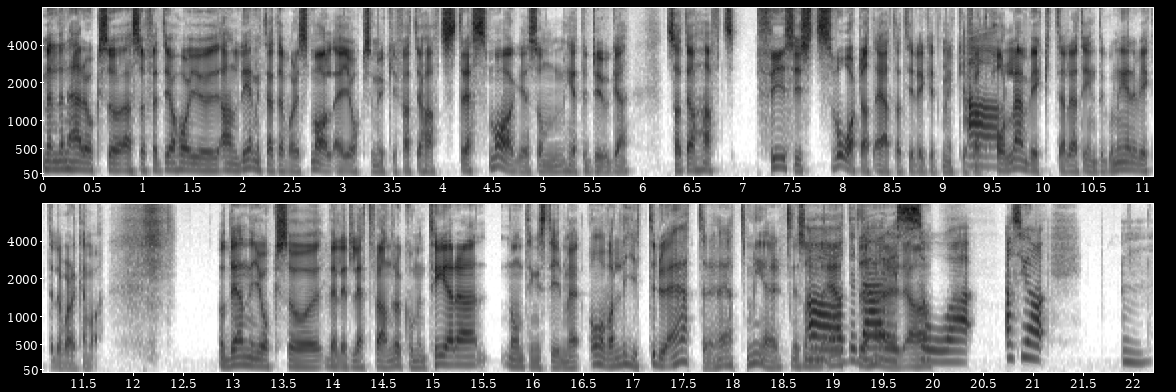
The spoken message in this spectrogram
Men den här också, alltså för att jag har ju anledningen till att jag varit smal är ju också mycket för att jag har haft stressmage som heter duga. Så att jag har haft fysiskt svårt att äta tillräckligt mycket för Ja. att hålla en vikt eller att inte gå ner i vikt eller vad det kan vara. Och den är ju också väldigt lätt för andra att kommentera. Någonting i stil med, åh vad lite du äter, ät mer. Det är som, Ja, ät det där här. är Ja. Så... Alltså jag... Mm.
